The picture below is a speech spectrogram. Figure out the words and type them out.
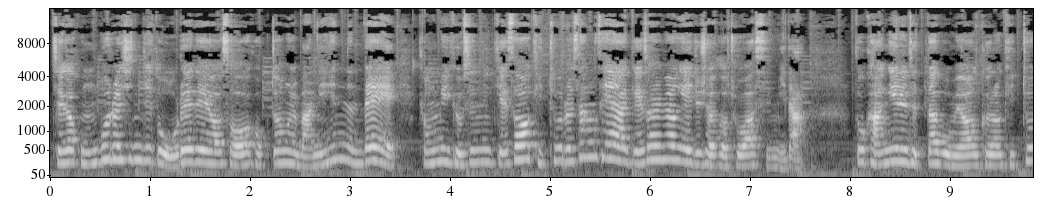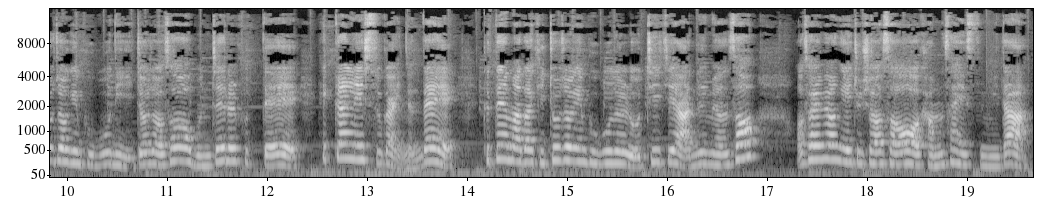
제가 공부를 신 지도 오래되어서 걱정을 많이 했는데 경미 교수님께서 기초를 상세하게 설명해 주셔서 좋았습니다. 또 강의를 듣다 보면 그런 기초적인 부분이 잊어져서 문제를 풀 때 헷갈릴 수가 있는데 그때마다 기초적인 부분을 놓치지 않으면서 어, 설명해 주셔서 감사했습니다.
